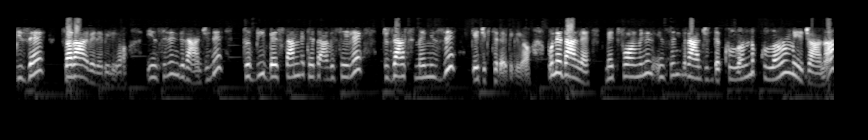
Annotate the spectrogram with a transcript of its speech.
bize zarar verebiliyor. İnsülin direncini tıbbi beslenme tedavisiyle düzeltmemizi geciktirebiliyor. Bu nedenle metforminin insülin direncinde kullanılıp kullanılmayacağına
